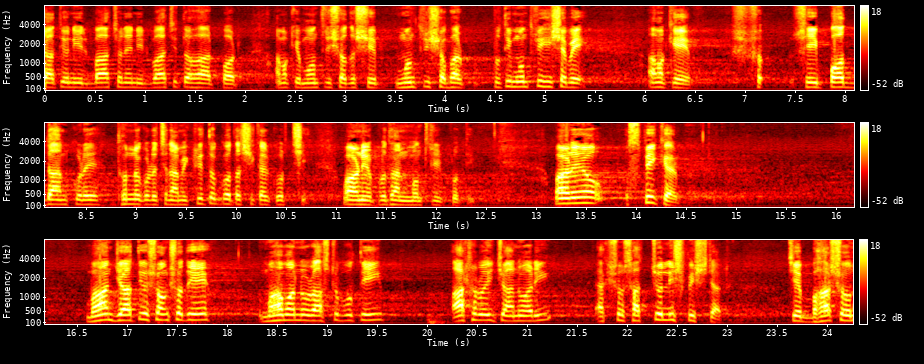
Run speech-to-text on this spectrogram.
জাতীয় নির্বাচনে নির্বাচিত হওয়ার পর আমাকে মন্ত্রী সদস্যে, মন্ত্রিসভার প্রতিমন্ত্রী হিসেবে আমাকে সেই পদ দান করে ধন্য করেছেন। আমি কৃতজ্ঞতা স্বীকার করছি মাননীয় প্রধানমন্ত্রীর প্রতি। মাননীয় স্পিকার, মহান জাতীয় সংসদে মহামান্য রাষ্ট্রপতি আঠারোই জানুয়ারি একশো সাতচল্লিশ পৃষ্ঠার যে ভাষণ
